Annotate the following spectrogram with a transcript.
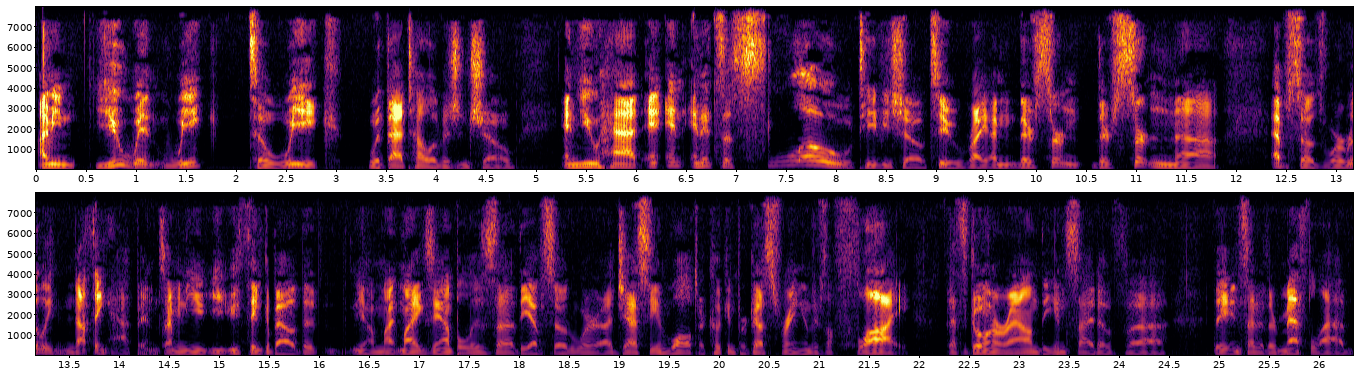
I mean, you went week to week with that television show, and you had, and, and, and it's a slow TV show too, right? I mean, there's certain, there's certain, uh, episodes where really nothing happens. I mean, you, you, think about the, you know, my, my example is, uh, the episode where, uh, Jesse and Walt are cooking for Gus Fring and there's a fly that's going around the inside of uh, the inside of their meth lab,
